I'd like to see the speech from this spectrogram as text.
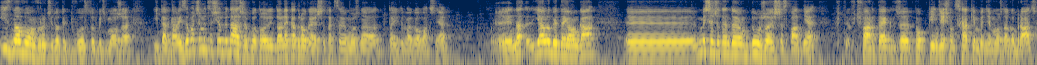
i znowu on wróci do tych 200 być może i tak dalej. Zobaczymy co się wydarzy, bo to daleka droga jeszcze, tak sobie można tutaj dywagować, nie? Na, ja lubię De Jonga. Yy, myślę, że ten De Jong dużo jeszcze spadnie w, w czwartek, że po 50 z hakiem będzie można go brać.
